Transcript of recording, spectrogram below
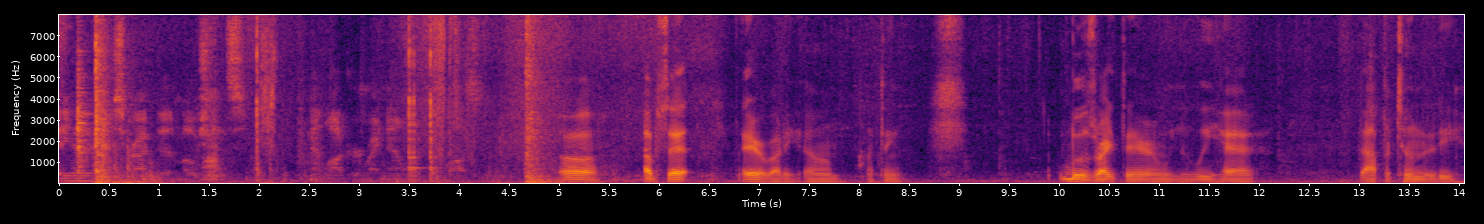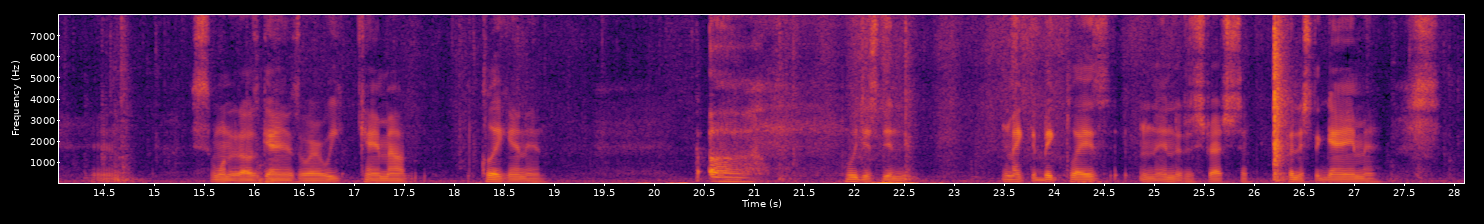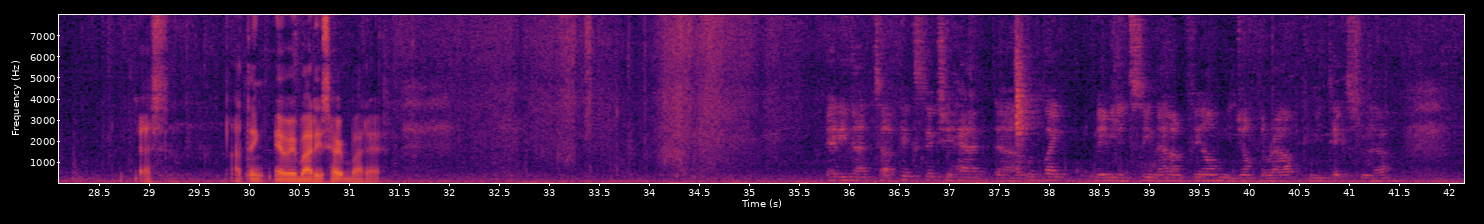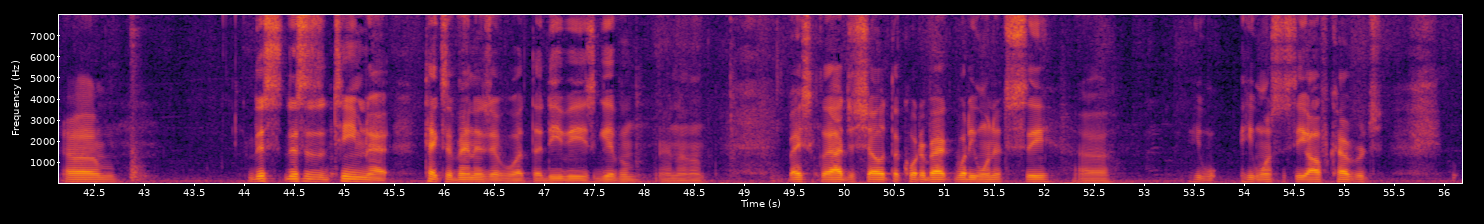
Eddie, how would you describe the emotions in that locker room right now with loss? Uh, upset everybody. Um, I think we was right there, and we knew we had the opportunity, and it's one of those games where we came out clicking, and uh, we just didn't make the big plays in the end of the stretch to finish the game, and that's. I think everybody's hurt by that. Eddie, that uh, pick six you had, uh, looked like maybe you'd seen that on film, you jumped the route, can you take us through that? Um, this this is a team that takes advantage of what the DBs give them, and um, basically, I just showed the quarterback what he wanted to see. Uh, he he wants to see off coverage.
